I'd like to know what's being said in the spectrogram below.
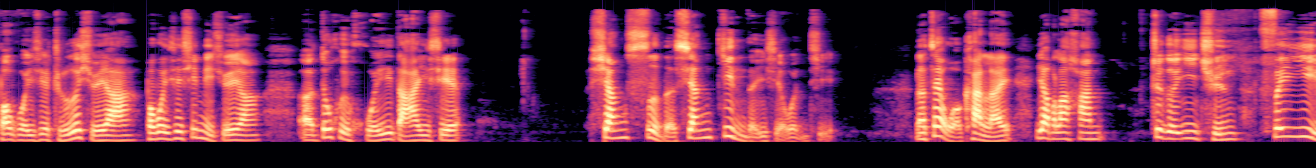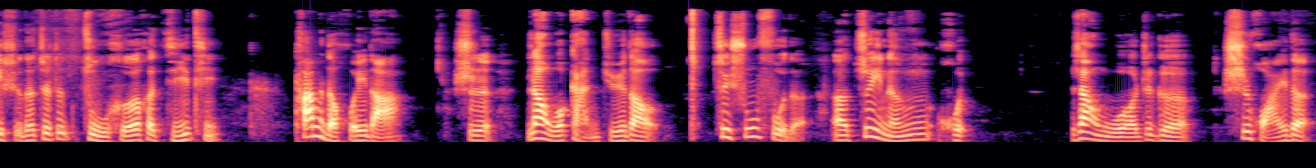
包括一些哲学呀，包括一些心理学呀，呃，都会回答一些相似的、相近的一些问题。那在我看来，亚伯拉罕。这个一群非意识的这这组合和集体，他们的回答是让我感觉到最舒服的，呃，最能回让我这个释怀的，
